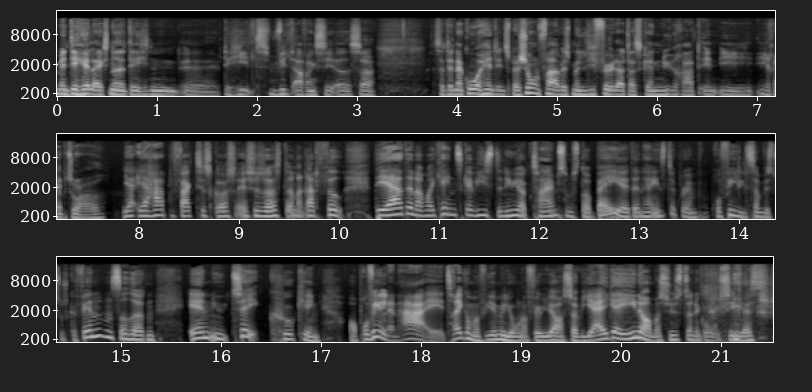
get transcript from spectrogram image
men det er heller ikke sådan noget, det er, sådan, øh, det er helt vildt avanceret. Så så den er god at hente inspiration fra, hvis man lige føler, at der skal en ny ret ind i, i repertoireet. Ja, jeg har den faktisk også, jeg synes også, den er ret fed. Det er den amerikanske avis The New York Times, som står bag uh, den her Instagram-profil, som hvis du skal finde den, så hedder den NYT Cooking. Og profilen den har uh, 3,4 millioner følgere, så vi er ikke enige om at synes, den er god, Silas.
